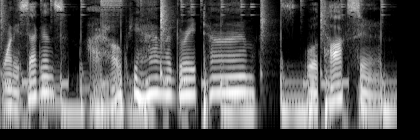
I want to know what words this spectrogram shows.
20 seconds. I hope you have a great time. We'll talk soon.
